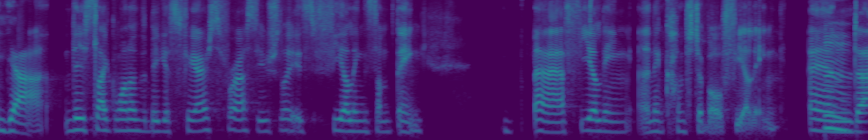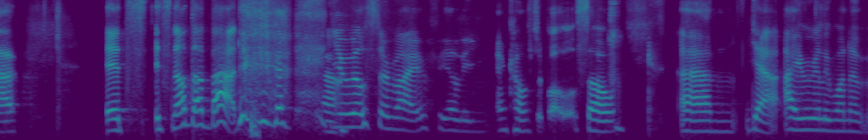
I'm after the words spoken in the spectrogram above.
yeah this like one of the biggest fears for us usually is feeling something uh feeling an uncomfortable feeling and mm. uh it's it's not that bad yeah. you will survive feeling uncomfortable so um yeah i really want to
